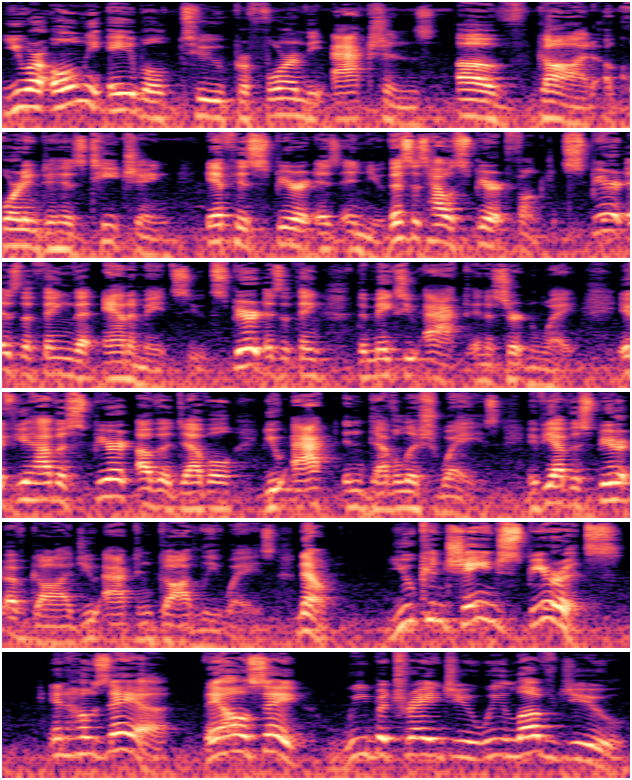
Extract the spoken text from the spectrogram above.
you are only able to perform the actions of God according to his teaching if his spirit is in you. This is how spirit functions. Spirit is the thing that animates you. Spirit is the thing that makes you act in a certain way. If you have a spirit of the devil, you act in devilish ways. If you have the spirit of God, you act in godly ways. Now, you can change spirits. In Hosea, they all say, We betrayed you, we loved you.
